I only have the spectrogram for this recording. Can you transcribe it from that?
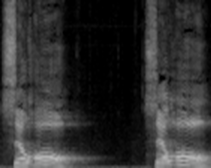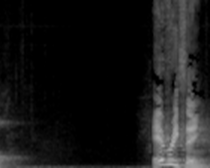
Sell all. Sell all. Everything.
